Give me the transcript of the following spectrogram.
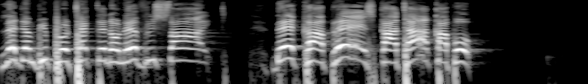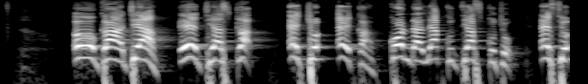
Let them be protected on every side. Deka pres kata kapo. Oh God, yeah, eh, etiaska, echo eka, konda lakutiaskoto. As your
